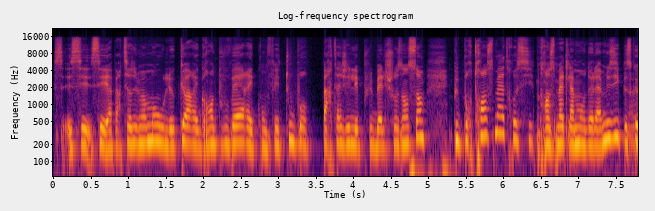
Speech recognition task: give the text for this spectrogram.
c'est- à partir du moment où le cœur est grand ouvert et qu'on fait tout pour partager les plus belles choses ensemble, puis pour transmettre aussi, transmettre l'amour de la musique, parce que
